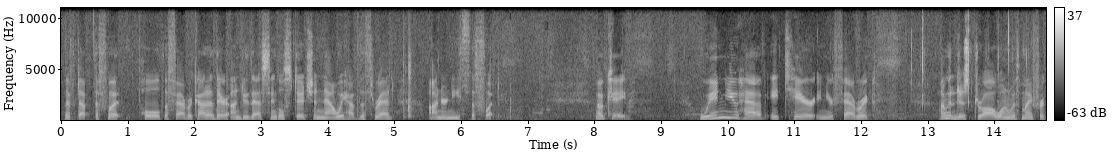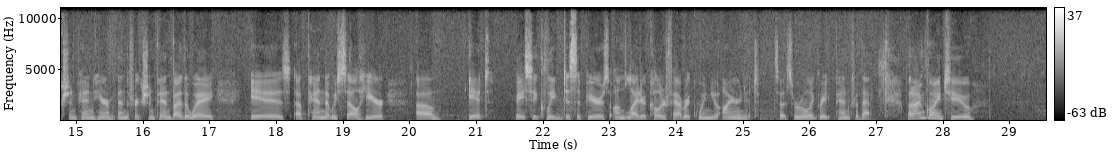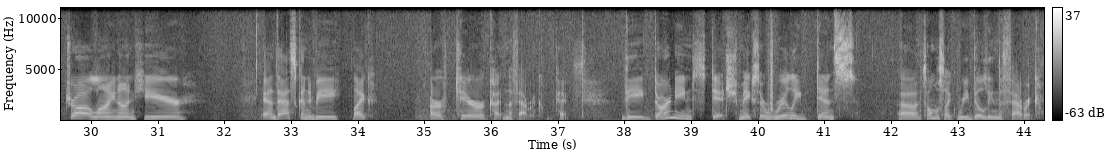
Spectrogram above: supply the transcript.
lift up the foot, pull the fabric out of there, undo that single stitch, and now we have the thread underneath the foot. Okay, when you have a tear in your fabric, I'm going to just draw one with my friction pen here. And the friction pen, by the way, is a pen that we sell here. Um, it basically disappears on lighter colored fabric when you iron it. So it's a really great pen for that. But I'm going to draw a line on here and that's going to be like our tear or cut in the fabric okay? The darning stitch makes a really dense uh, it's almost like rebuilding the fabric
